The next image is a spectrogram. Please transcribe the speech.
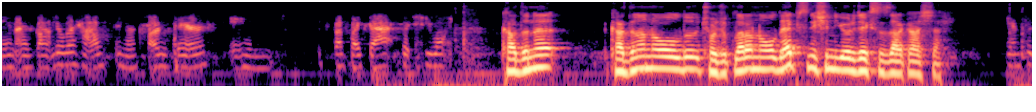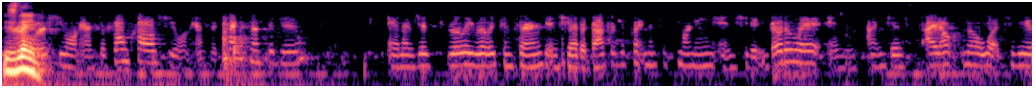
And I've gone to her house, and her car's there, and stuff like that, but she won't kadını kadına ne oldu, çocuklara ne oldu hepsini şimdi göreceksiniz arkadaşlar. İzleyin. the door, she won't answer phone calls, she won't answer text messages. And I'm just really, really concerned. And she had a doctor's appointment this morning, and she didn't go to it. And I'm just, I don't know what to do.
